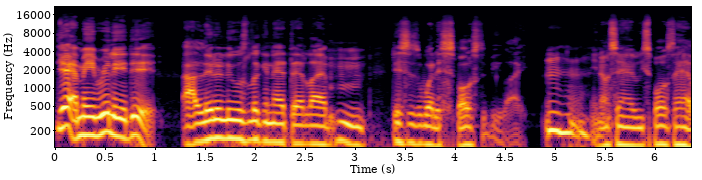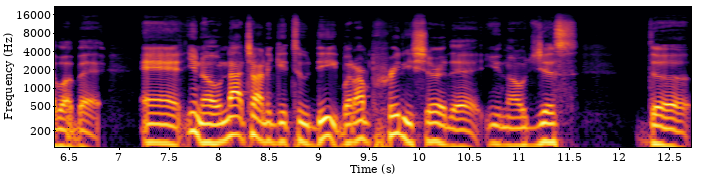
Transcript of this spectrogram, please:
Yeah, I mean, really, it did. I literally was looking at that like, hmm, this is what it's supposed to be like. mm-hmm. You know what I'm saying? We're supposed to have our back. And, you know, not trying to get too deep, but I'm pretty sure that, you know, just the,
